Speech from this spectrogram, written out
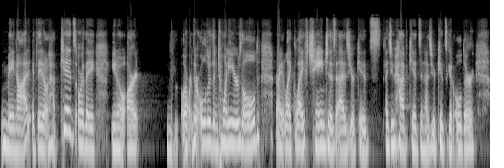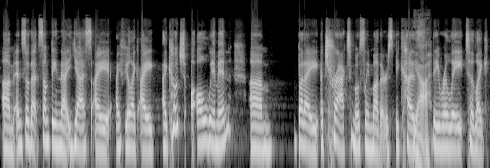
may not if they don't have kids or they, you know, aren't or they're older than 20 years old, right? Like life changes as your kids, as you have kids and as your kids get older. Um, and so that's something that, yes, I, I feel like I, I coach all women. Um, but I attract mostly mothers because yeah. they relate to like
